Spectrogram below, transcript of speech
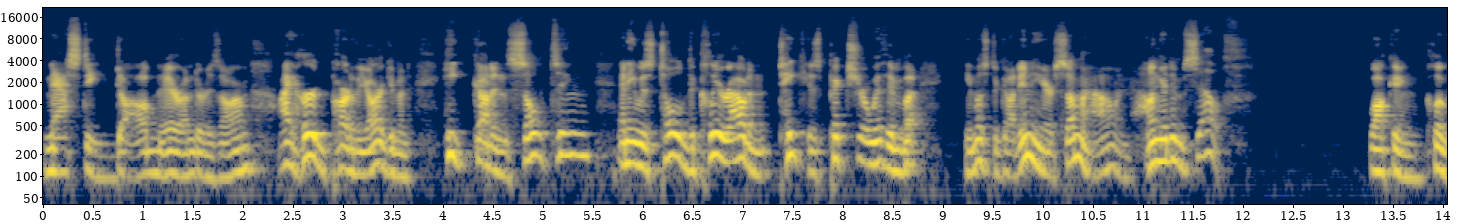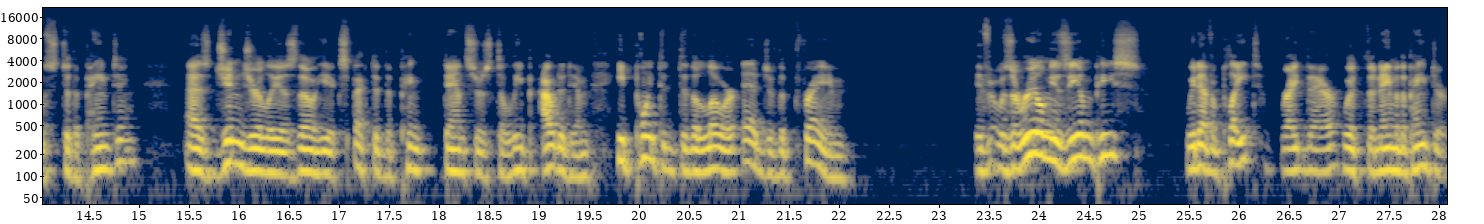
nasty daub there under his arm. I heard part of the argument. He got insulting, and he was told to clear out and take his picture with him, but he must have got in here somehow and hung it himself. Walking close to the painting, as gingerly as though he expected the pink dancers to leap out at him, he pointed to the lower edge of the frame. If it was a real museum piece, we'd have a plate right there with the name of the painter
